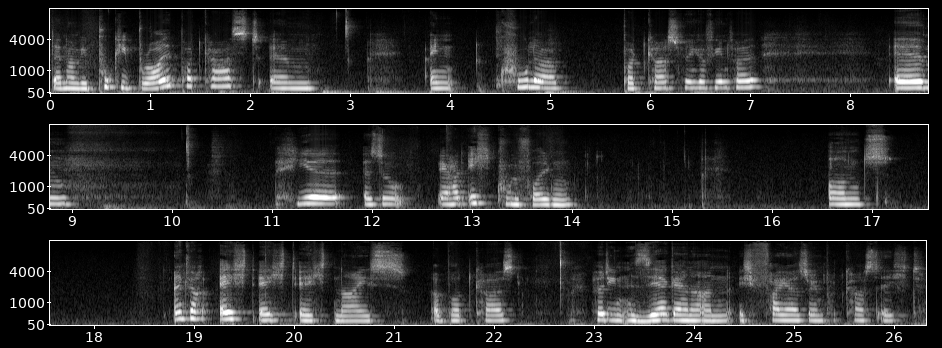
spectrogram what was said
Dann haben wir Pookie Brawl Podcast. Ähm, ein cooler Podcast, finde ich auf jeden Fall. Ähm, hier, also er hat echt coole Folgen. Und einfach echt, echt, echt nice. Ein Podcast. Hört ihn sehr gerne an. Ich feiere seinen Podcast echt.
